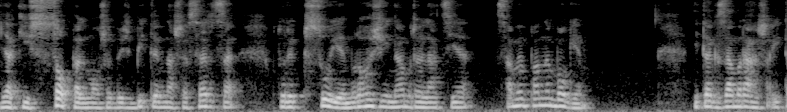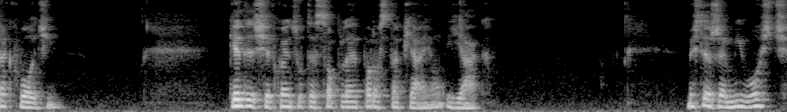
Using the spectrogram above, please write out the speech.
jakiś sopel może być bity w nasze serce, który psuje, mrozi nam relacje z samym Panem Bogiem. I tak zamraża, i tak chłodzi. Kiedy się w końcu te sople poroztapiają i jak? Myślę, że miłość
